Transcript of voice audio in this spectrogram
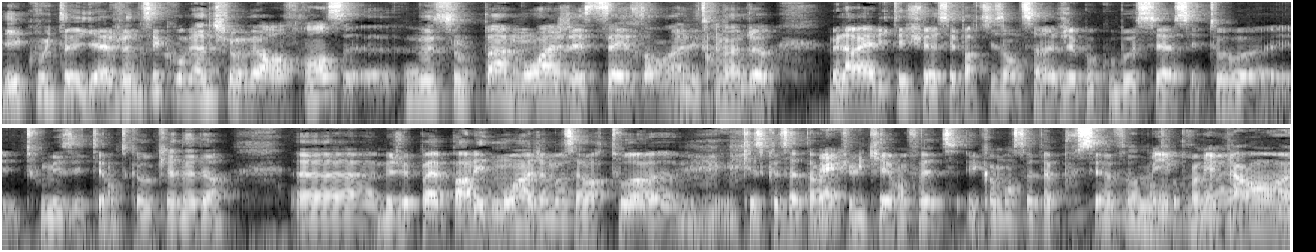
écoute, il y a je ne sais combien de chômeurs en France, euh, me saoule pas, moi j'ai 16 ans, allez trouver un job. Mais la réalité, je suis assez partisan de ça, j'ai beaucoup bossé assez tôt, euh, et tous mes étés, en tout cas au Canada. Euh, mais je vais pas parler de moi, j'aimerais savoir toi, euh, qu'est-ce que ça t'a inculqué en fait, et comment ça t'a poussé à faire de. Mes parents,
